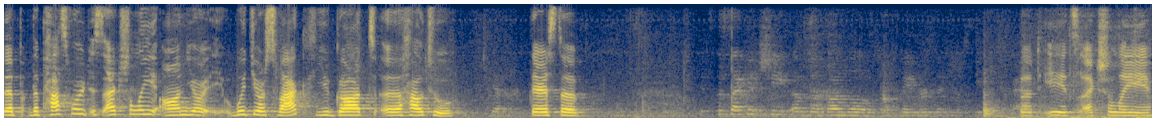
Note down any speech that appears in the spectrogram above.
The, the password is actually on your, with your SWAC, you got uh, how to. There's the, It's the second sheet of the bundle of papers that you received. but it's actually,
